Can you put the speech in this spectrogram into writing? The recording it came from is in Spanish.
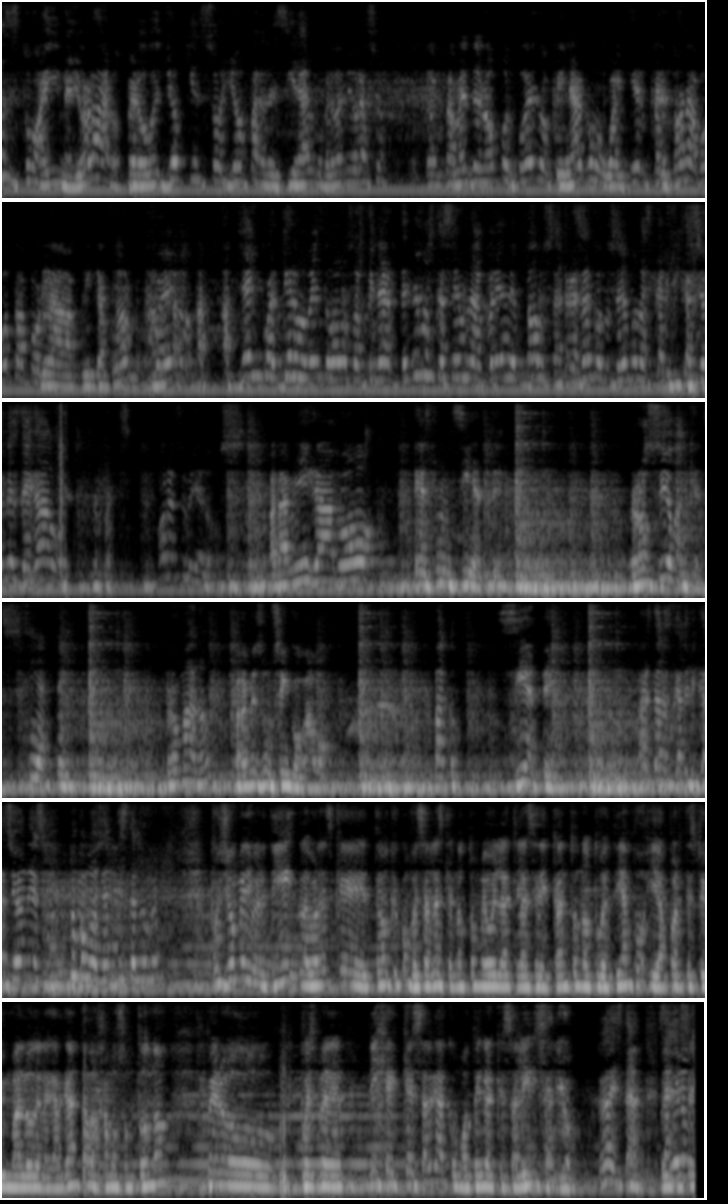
estuvo ahí medio raro, pero yo quién soy yo para decir algo, ¿verdad, mi oración? Exactamente, no, pues puedes opinar como cualquier persona, vota por la aplicación. Bueno, ya en cualquier momento vamos a opinar. Tenemos que hacer una breve pausa. Regresar cuando tenemos las calificaciones de Gabo. Me parece. Ahora Villalobos. Para mí, Gabo es un 7. Rocío Banquets. Siete. Romano. Para mí es un 5, Gabo. Pato. 7. Están las calificaciones. ¿Tú cómo sentiste el número? Pues yo me divertí, la verdad es que tengo que confesarles que no tomé hoy la clase de canto, no tuve tiempo y aparte estoy malo de la garganta, bajamos un tono, pero pues me dije que salga como tenga que salir y salió. Ahí está. 26. Salieron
